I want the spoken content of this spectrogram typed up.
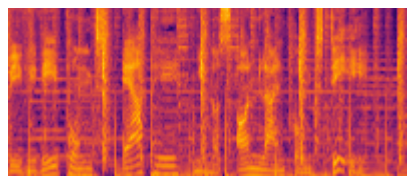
www.rp-online.de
